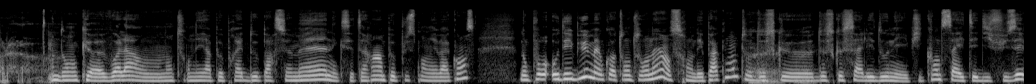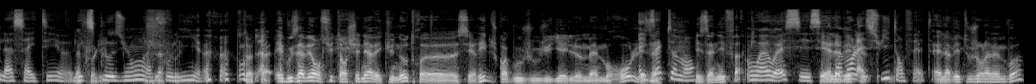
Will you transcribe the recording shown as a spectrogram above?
Oh là là. Donc euh, voilà, on en tournait à peu près deux par semaine, etc., un peu plus pendant les vacances. Donc pour, au début, même quand on tournait, on se rendait pas compte de ce que de ce que ça allait donner. Et puis quand ça a été diffusé, là, ça a été l'explosion, la, folie. Et vous avez ensuite enchaîné avec une autre série, je crois que vous jouiez le même rôle, les, Exactement. les années fac. Ouais, ouais, c'est vraiment la suite en fait. Elle avait toujours la même voix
